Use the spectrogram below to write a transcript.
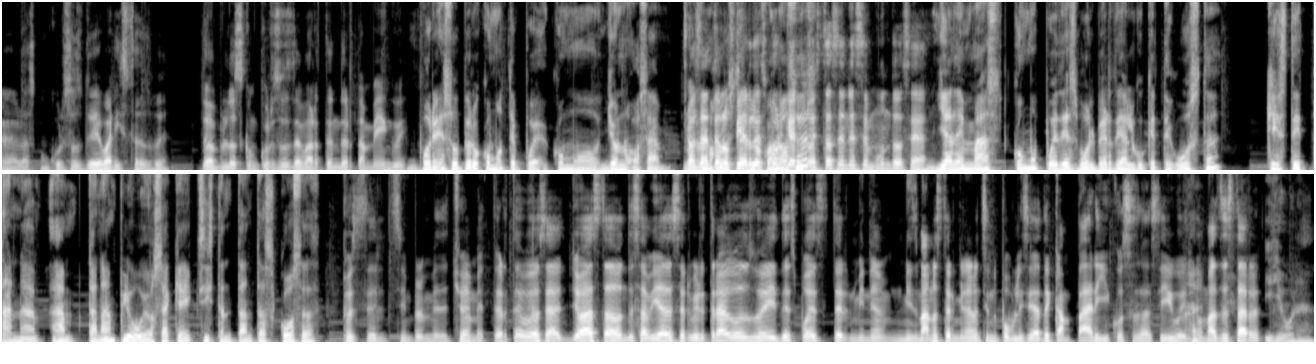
a los concursos de baristas, güey. Los concursos de bartender también, güey. Por eso, pero ¿cómo te puede.? ¿Cómo.? Yo no. O sea. O sea, te lo pierdes porque no estás en ese mundo, o sea. Y además, ¿cómo puedes volver de algo que te gusta, que esté tan, am- am- tan amplio, güey. O sea, que existen tantas cosas. Pues el simple hecho de meterte, güey. O sea, yo hasta donde sabía de servir tragos, güey, después terminé, mis manos terminaron siendo publicidad de Campari y cosas así, güey. Nomás de estar... Y ahora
